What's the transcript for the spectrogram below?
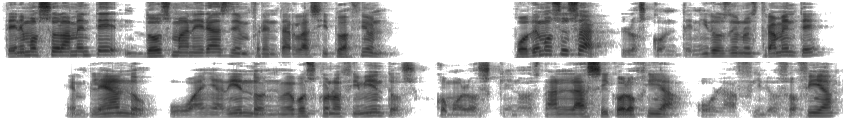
tenemos solamente dos maneras de enfrentar la situación. Podemos usar los contenidos de nuestra mente, empleando o añadiendo nuevos conocimientos como los que nos dan la psicología o la filosofía,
